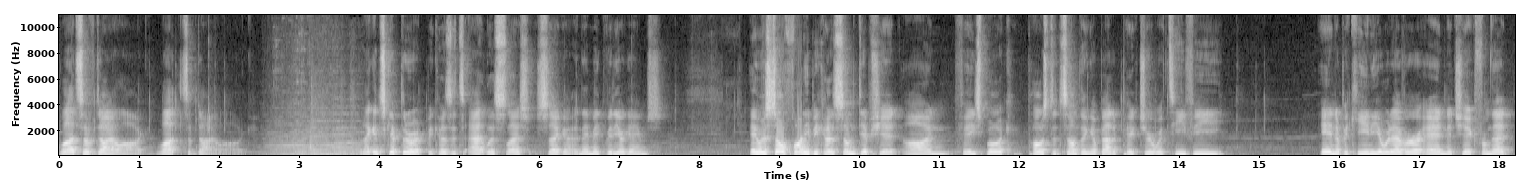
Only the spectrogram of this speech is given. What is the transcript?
Lots of dialogue. Lots of dialogue. But I can skip through it because it's Atlus slash Sega and they make video games. It was so funny because some dipshit on Facebook posted something about a picture with Tiffy in a bikini or whatever, and the chick from that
